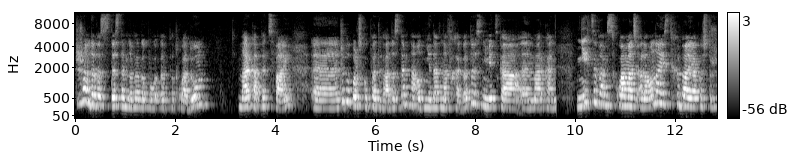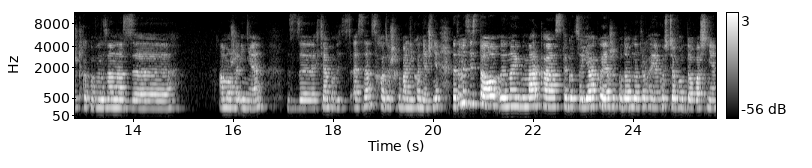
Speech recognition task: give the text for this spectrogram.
Przyszłam do Was z testem nowego e, podkładu. Marka Petsfy, e, czy po polsku P2, dostępna od niedawna w Hebe. To jest niemiecka e, marka. Nie chcę Wam skłamać, ale ona jest chyba jakoś troszeczkę powiązana z... A może i nie. Z, chciałam powiedzieć z Essence, chociaż chyba niekoniecznie. Natomiast jest to e, no jakby marka z tego co ja kojarzę podobno trochę jakościowo do właśnie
